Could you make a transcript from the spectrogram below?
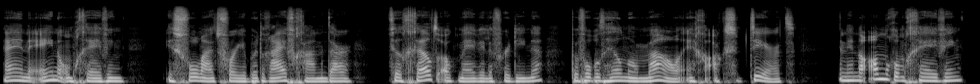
In de ene omgeving is voluit voor je bedrijf gaan en daar veel geld ook mee willen verdienen, bijvoorbeeld heel normaal en geaccepteerd. En in de andere omgeving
